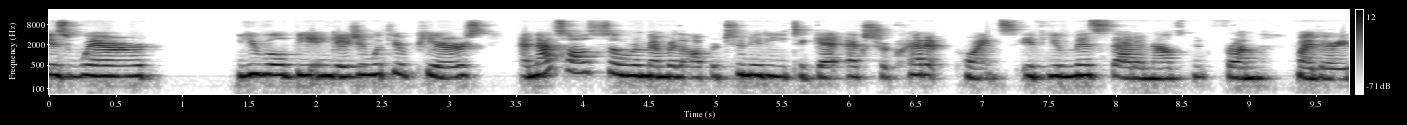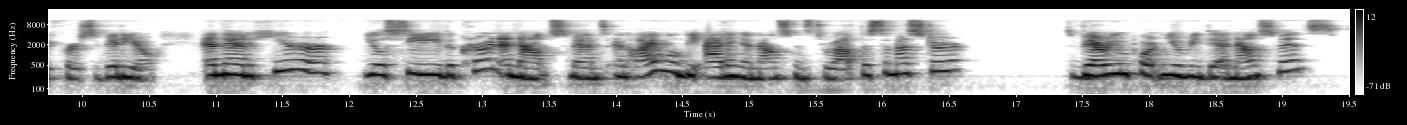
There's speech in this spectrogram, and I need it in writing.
is where you will be engaging with your peers. And that's also, remember, the opportunity to get extra credit points if you missed that announcement from my very first video. And then here you'll see the current announcements, and I will be adding announcements throughout the semester. It's very important you read the announcements.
